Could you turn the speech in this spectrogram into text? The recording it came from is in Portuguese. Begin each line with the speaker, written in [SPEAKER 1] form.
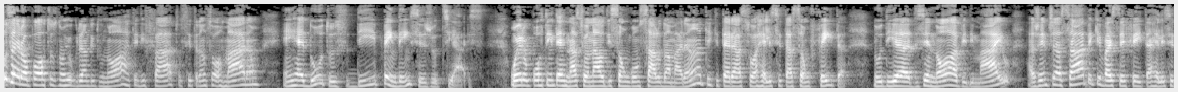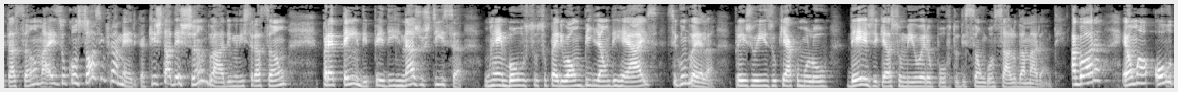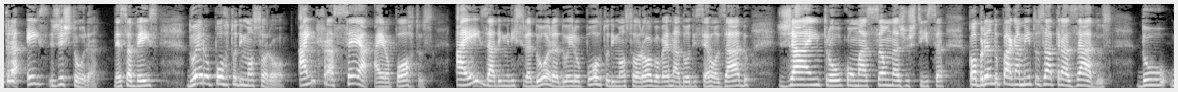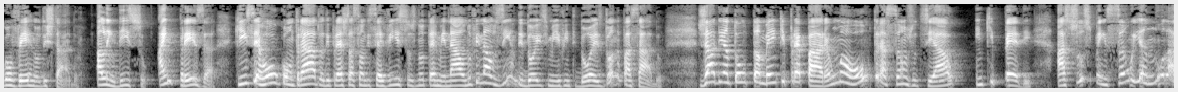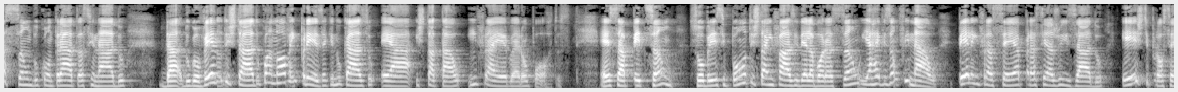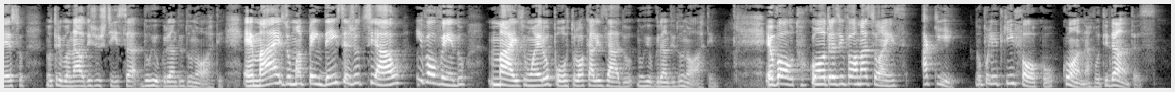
[SPEAKER 1] Os aeroportos no Rio Grande do Norte, de fato, se transformaram em redutos de pendências judiciais. O Aeroporto Internacional de São Gonçalo do Amarante, que terá sua relicitação feita no dia 19 de maio, a gente já sabe que vai ser feita a relicitação, mas o consórcio Inframérica, que está deixando a administração, pretende pedir na justiça um reembolso superior a um bilhão de reais, segundo ela, prejuízo que acumulou desde que assumiu o aeroporto de São Gonçalo do Amarante. Agora é uma outra ex-gestora, dessa vez do aeroporto de Mossoró. A Infracea Aeroportos, a ex-administradora do aeroporto de Mossoró, governador de Cerrosado, já entrou com uma ação na justiça cobrando pagamentos atrasados do governo do estado. Além disso, a empresa, que encerrou o contrato de prestação de serviços no terminal no finalzinho de 2022 do ano passado, já adiantou também que prepara uma outra ação judicial em que pede a suspensão e anulação do contrato assinado da, do governo do estado com a nova empresa, que no caso é a estatal Infraero Aeroportos. Essa petição sobre esse ponto está em fase de elaboração e a revisão final pela Infracea para ser ajuizado este processo no Tribunal de Justiça do Rio Grande do Norte. É mais uma pendência judicial envolvendo mais um aeroporto localizado no Rio Grande do Norte. Eu volto com outras informações aqui no Política em Foco com Ana Ruth Dantas.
